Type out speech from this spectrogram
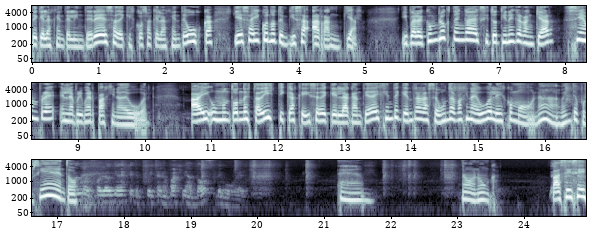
de que la gente le interesa, de que es cosa que la gente busca, y es ahí cuando te empieza a rankear. Y para que un blog tenga éxito, tiene que rankear siempre en la primera página de Google. Hay un montón de estadísticas que dice de que la cantidad de gente que entra a la segunda página de Google es como, nada, 20%. ¿Cuándo fue la última vez que te fuiste a la página 2 de Google? Eh, no, nunca. Va, sí, sí,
